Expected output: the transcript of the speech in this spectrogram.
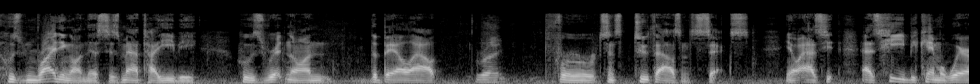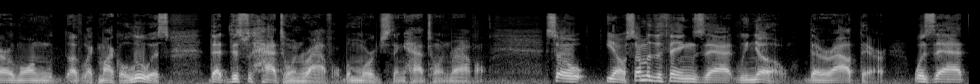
who's been writing on this is Matt Taibbi, who's written on the bailout Right. for since 2006. You know, as he as he became aware, along with uh, like Michael Lewis, that this had to unravel. The mortgage thing had to unravel. So, you know, some of the things that we know that are out there was that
